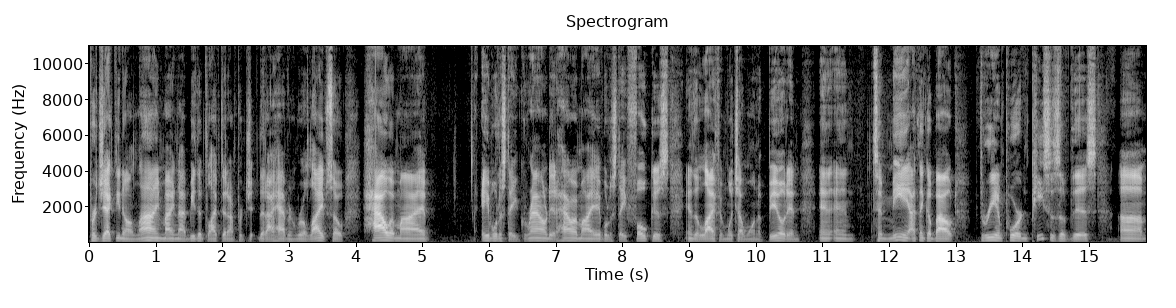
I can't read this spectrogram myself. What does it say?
projecting online might not be the life that I'm proje- that I have in real life. So how am I able to stay grounded? How am I able to stay focused in the life in which I want to build? And and and to me, I think about three important pieces of this. Um,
